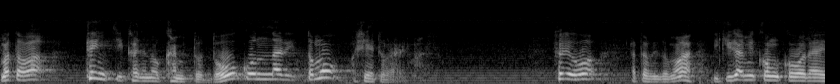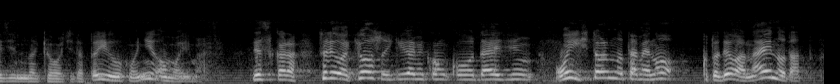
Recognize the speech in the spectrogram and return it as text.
または天地風の神と同根なりとも教えておられます。それを跡部どもは池上金光大臣の境地だというふうに思います。ですからそれは教祖池上金光大臣御一人のためのことではないのだと。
